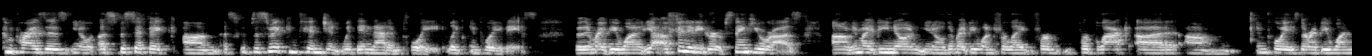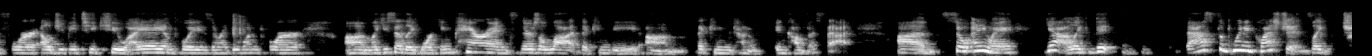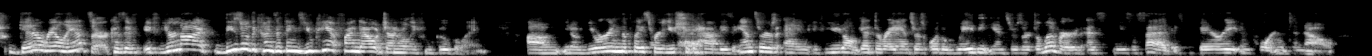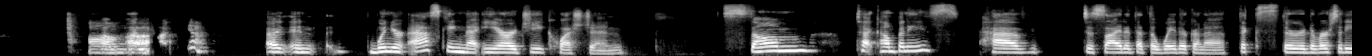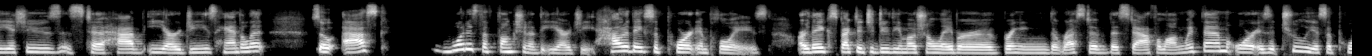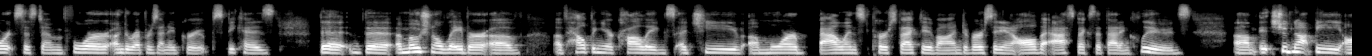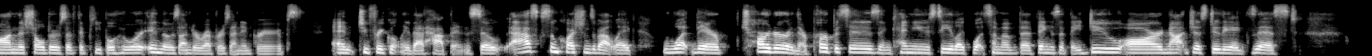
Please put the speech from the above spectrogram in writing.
comprises you know a specific um, a specific contingent within that employee like employee base so there might be one yeah affinity groups thank you roz um, it might be known, you know, there might be one for like for for Black uh, um, employees. There might be one for LGBTQIA employees. There might be one for, um, like you said, like working parents. There's a lot that can be um, that can kind of encompass that. Um, so anyway, yeah, like the, ask the pointed questions. Like get a real answer. Because if if you're not, these are the kinds of things you can't find out generally from googling. Um, you know you're in the place where you should have these answers and if you don't get the right answers or the way the answers are delivered as lisa said is very important to know. Um, um I, I, yeah. And when you're asking that erg question some tech companies have decided that the way they're going to fix their diversity issues is to have ergs handle it so ask what is the function of the ERG? How do they support employees? Are they expected to do the emotional labor of bringing the rest of the staff along with them, or is it truly a support system for underrepresented groups? Because the the emotional labor of of helping your colleagues achieve a more balanced perspective on diversity and all the aspects that that includes, um, it should not be on the shoulders of the people who are in those underrepresented groups and too frequently that happens so ask some questions about like what their charter and their purposes and can you see like what some of the things that they do are not just do they exist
